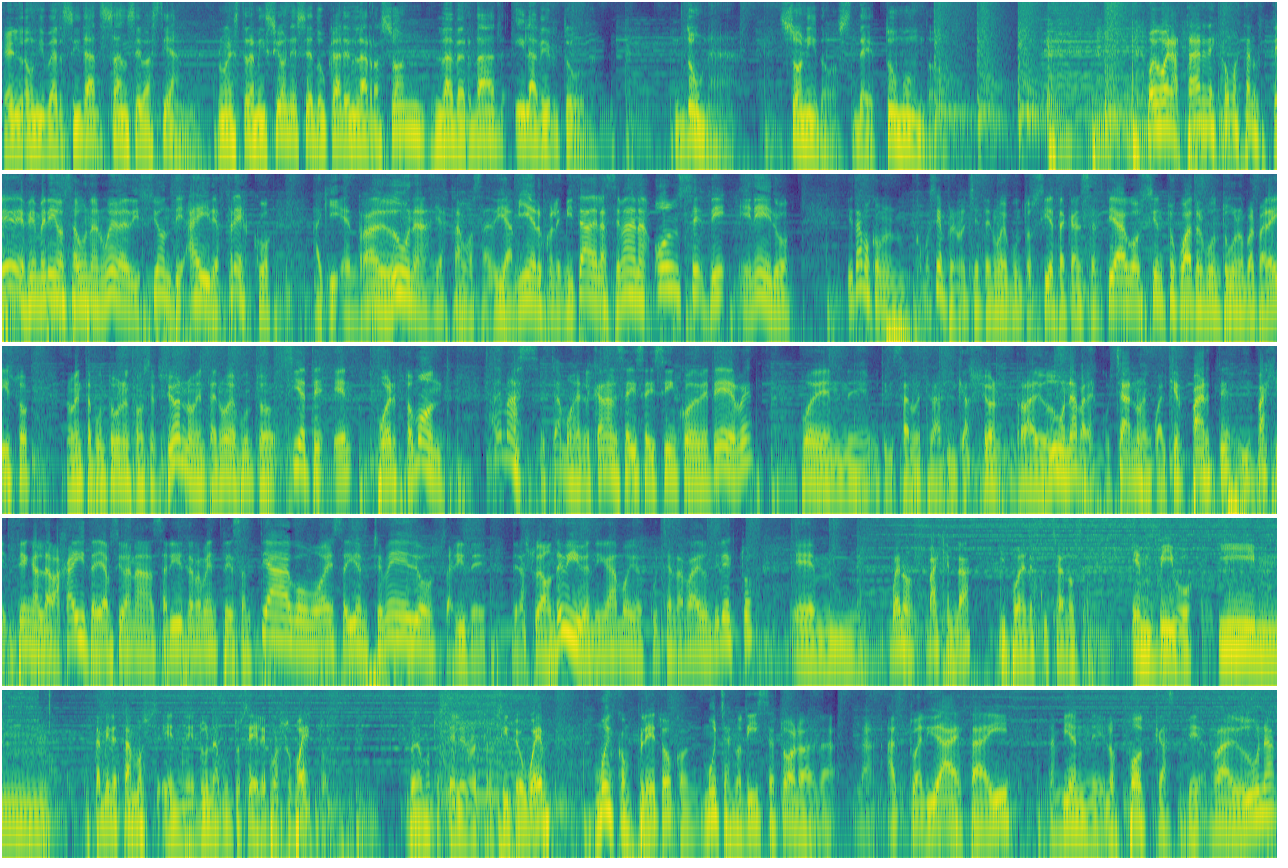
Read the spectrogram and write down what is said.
En la Universidad San Sebastián, nuestra misión es educar en la razón, la verdad y la virtud. Duna, sonidos de tu mundo. Muy buenas tardes, ¿cómo están ustedes? Bienvenidos a una nueva edición de Aire Fresco aquí en Radio Duna. Ya estamos a día miércoles, mitad de la semana, 11 de enero. Y estamos como, siempre en 89.7 acá en Santiago, 104.1 en Valparaíso, 90.1 en Concepción, 99.7 en Puerto Montt. Además, estamos en el canal 665 de BTR. Pueden eh, utilizar nuestra aplicación Radio Duna para escucharnos en cualquier parte y tengan la bajadita ya si van a salir de repente de Santiago, moverse ahí entre medio, salir de, la ciudad donde viven, digamos, y escuchan la radio en directo. Em, bueno, bájenla y pueden escucharnos en vivo. Y mm, también estamos en eh, duna.cl, por supuesto. Duna.cl, nuestro sitio web muy completo, con muchas noticias, toda la, actualidad está ahí, también eh, los podcasts de Radio Duna,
